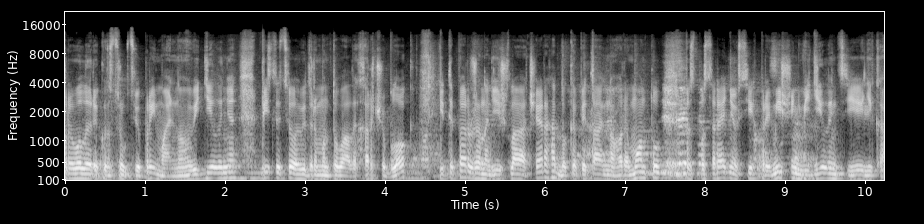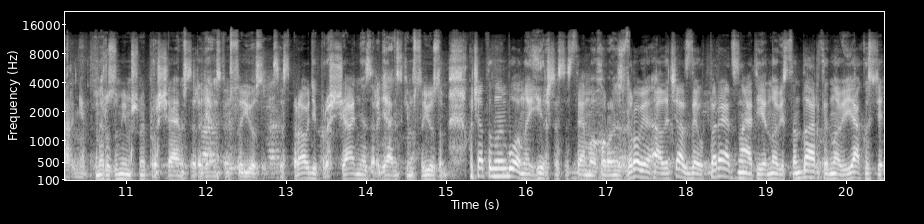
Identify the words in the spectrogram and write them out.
провели реконструкцію приймального відділення. Після цього відремонтували харчоблок, і тепер вже надійшла черга до капітального ремонту безпосередньо всіх приміщень відділень цієї лікарні. Ми розуміємо, що ми прощаємося з радянським союзом. Це справді прощання з радянським союзом. Хоча це не була найгірша система охорони здоров'я, але час йде вперед. Знаєте, є нові стандарти, нові якості.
